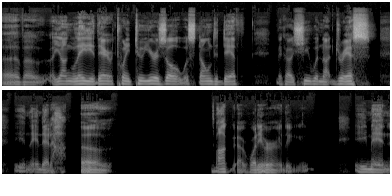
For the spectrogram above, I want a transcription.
of a, a young lady there, 22 years old, was stoned to death because she would not dress in, in that uh, or whatever. The, amen.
